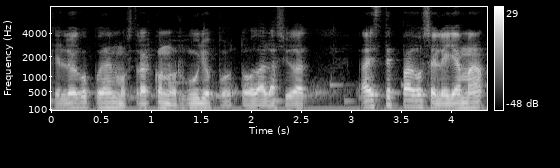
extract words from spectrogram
que luego pueden mostrar con orgullo por toda la ciudad. A este pago se le llama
